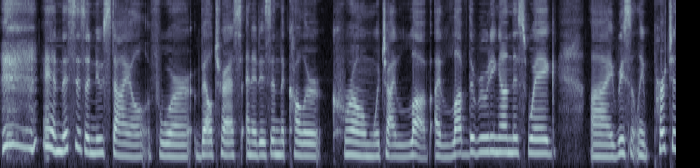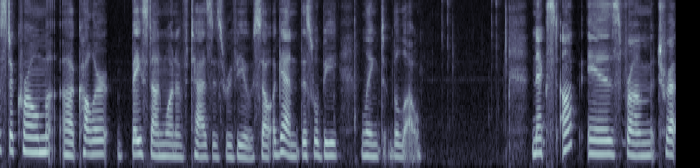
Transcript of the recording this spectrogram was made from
and this is a new style for BelleTress, and it is in the color chrome, which I love. I love the rooting on this wig. I recently purchased a chrome uh, color based on one of Taz's reviews. So again, this will be linked below. Next up is from Tre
